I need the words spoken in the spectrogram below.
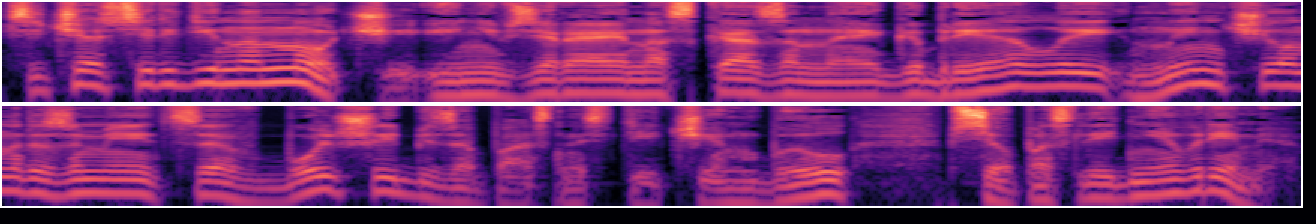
Сейчас середина ночи, и, невзирая на сказанное Габриэллой, нынче он, разумеется, в большей безопасности, чем был все последнее время.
